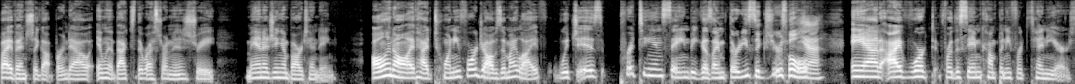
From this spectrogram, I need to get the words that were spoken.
But I eventually got burned out and went back to the restaurant industry, managing and bartending. All in all, I've had 24 jobs in my life, which is pretty insane because I'm 36 years old yeah. and I've worked for the same company for 10 years.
